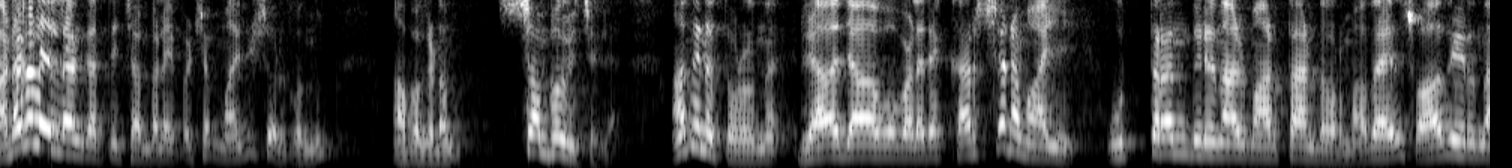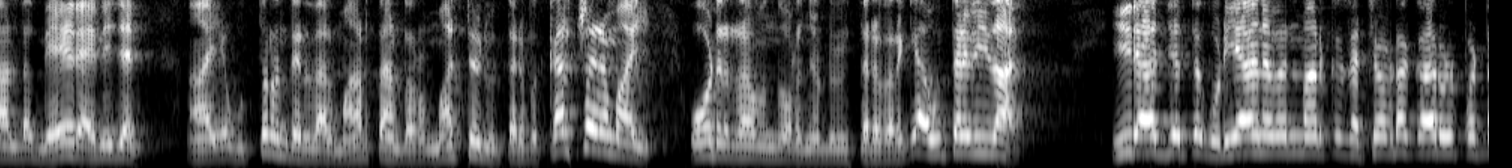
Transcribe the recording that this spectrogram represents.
കടകളെല്ലാം കത്തിച്ചമ്പലായി പക്ഷെ മനുഷ്യർക്കൊന്നും അപകടം സംഭവിച്ചില്ല. അതിനെ തുടർന്ന് രാജാവ് വളരെ കർശനമായി ഉത്തരം തിരുനാൾ മാർത്താണ്ഡവർമ്മ അതായത് സ്വാതി തിരുനാളിന്റെ അനുജൻ ആയ ഉത്തരം തിരുനാൾ മാർത്താണ്ഡവർമ്മ മറ്റൊരു ഉത്തരവ് കർശനമായി ഓടിടണമെന്ന് പറഞ്ഞുകൊണ്ടൊരു ഉത്തരവിറക്കി. ആ ഉത്തരവ് ഇതാണ് ഈ രാജ്യത്തെ കുടിയാനവന്മാർക്ക് കച്ചവടക്കാർ ഉൾപ്പെട്ട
